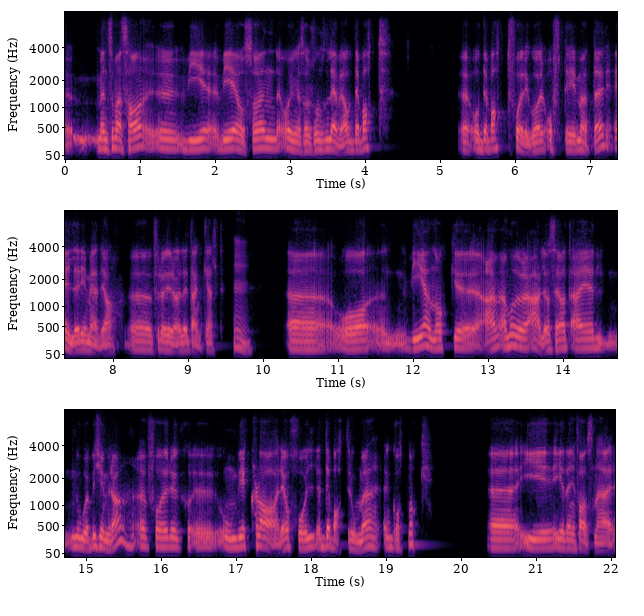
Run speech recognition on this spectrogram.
Men som jeg sa, eh, vi, vi, er også en organisasjon som lever av debatt. Eh, og debatt foregår ofte i møter eller i media, eh, for å gjøre det litt enkelt. Mm. og vi er nok jeg, jeg, må være ærlig og si at jeg er noe bekymra for om vi klarer å holde debattrommet godt nok. I, i den fasen her.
